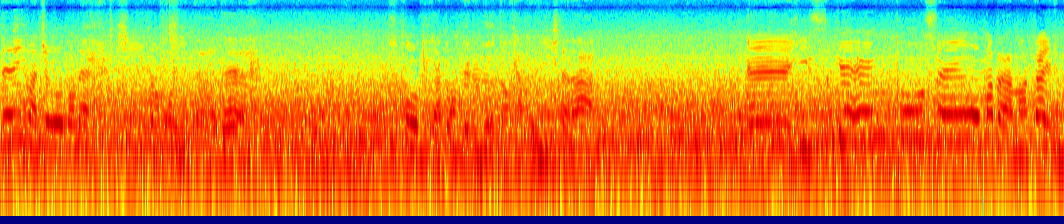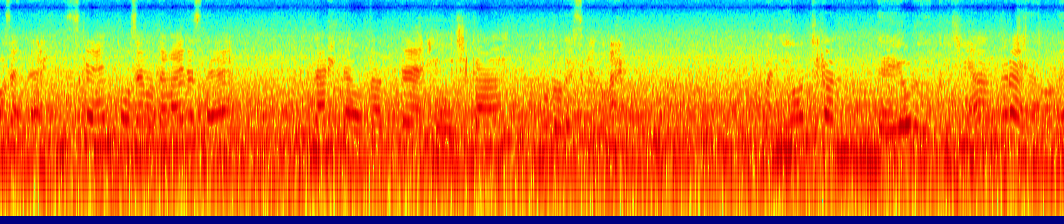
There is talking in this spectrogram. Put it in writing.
で、今ちょうどね、シートモニターで飛行機が飛んでるルートを確認したら、えー日付変更線をまだまたいでませんね。日付変更線の手前ですね。成田を立って4時間ほどですけどね、日本時間で夜9時半ぐらいなので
